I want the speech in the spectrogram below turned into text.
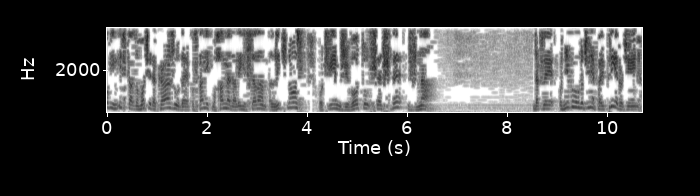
ovim iskazom hoće da kažu da je poslanik Muhammed a.s. ličnost o čijem životu se sve zna. Dakle, od njegovog rođenja, pa i prije rođenja,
